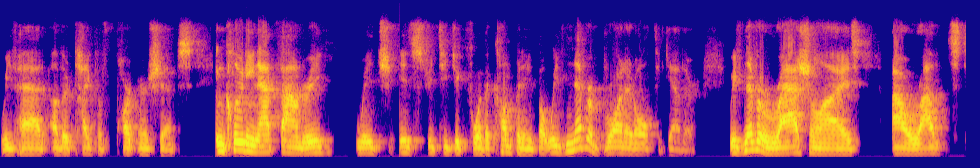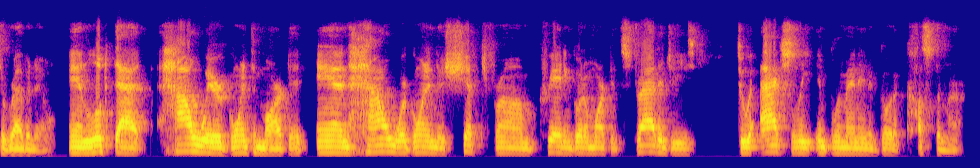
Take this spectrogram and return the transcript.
we've had other type of partnerships, including App Foundry, which is strategic for the company, but we've never brought it all together. We've never rationalized our routes to revenue and looked at how we're going to market and how we're going to shift from creating go to market strategies to actually implementing a go to customer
